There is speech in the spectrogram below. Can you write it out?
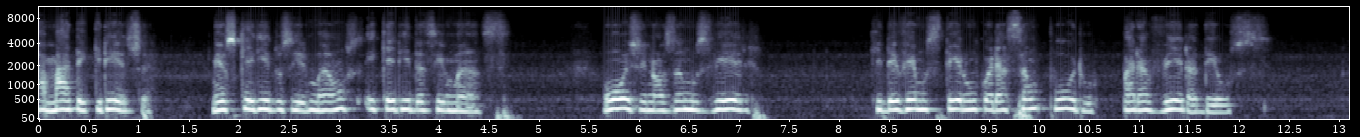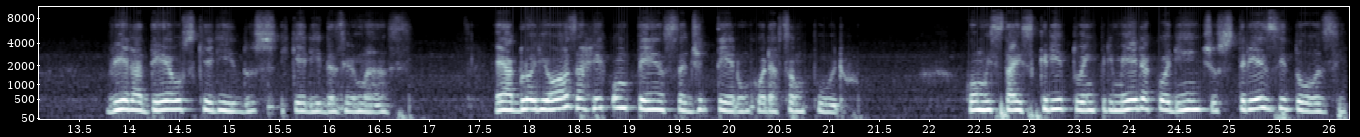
Amada Igreja, meus queridos irmãos e queridas irmãs, hoje nós vamos ver que devemos ter um coração puro para ver a Deus. Ver a Deus, queridos e queridas irmãs, é a gloriosa recompensa de ter um coração puro. Como está escrito em 1 Coríntios 13, 12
